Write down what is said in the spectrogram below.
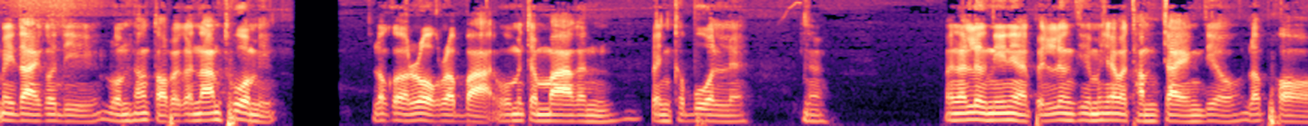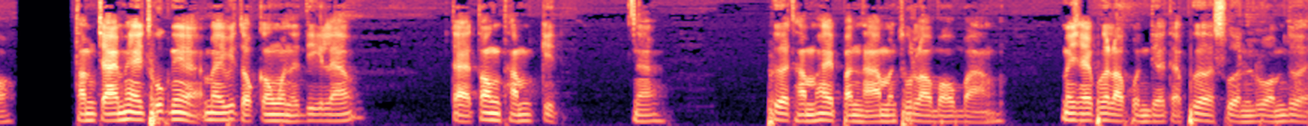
ไม่ได้ก็ดี รวมทั้งต่อไปก็น้ำท่วมอีก แล้วก็โรคระบาดว่ามันจะมากันเป็นขบวนเลยนะเพราะนั้นเรื่องนี้เนี่ยเป็นเรื่องที่ไม่ใช่ว่าทำใจอย่างเดียว แล้วพอทำใจไม่ให้ทุกเนี่ยไม่วิตกกังวลดีแล้ว แต่ต้องทำกิจนะเพื่อทำให้ปัญหามันทุเลาเบาบาง ไม่ใช่เพื่อเราคนเดียวแต่เพื่อส่วนรวมด้วย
